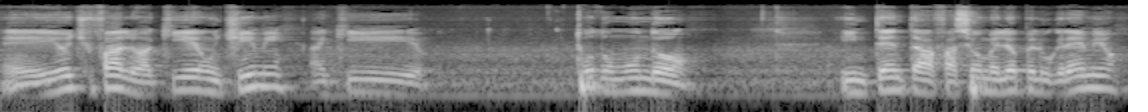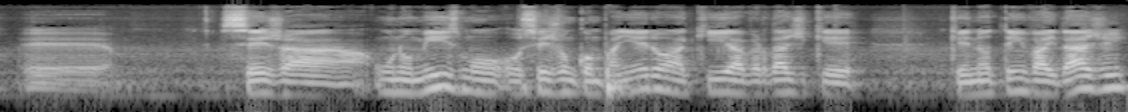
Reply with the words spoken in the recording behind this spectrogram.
E eu te falo, aqui é um time, aqui todo mundo intenta fazer o melhor pelo Grêmio, é, seja uno mesmo ou seja um companheiro. Aqui a verdade é que que não tem vaidade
